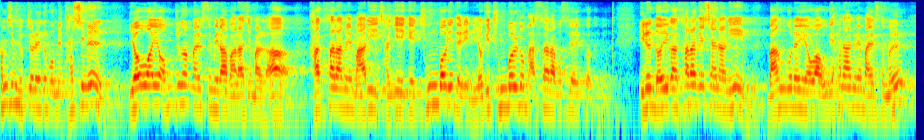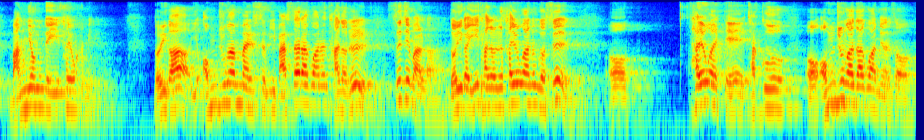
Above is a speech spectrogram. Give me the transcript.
36절에도 보면 다시는 여호와의 엄중한 말씀이라 말하지 말라. 각 사람의 말이 자기에게 중벌이 되리니 여기 중벌도 맞사라고 쓰여 있거든요. 이는 너희가 살아계신 하나님 망군의 여호와 우리 하나님의 말씀을 망령되이 사용함이니라. 너희가 이 엄중한 말씀, 이 마사라고 하는 단어를 쓰지 말라. 너희가 이 단어를 사용하는 것은 어, 사용할 때 자꾸 어, 엄중하다고 하면서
